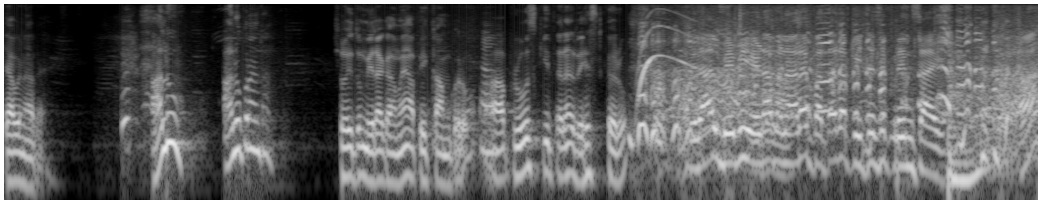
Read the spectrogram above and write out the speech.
क्या बना रहा है? आलू। आलू पराठा। चलो ये तो मेरा काम है आप एक काम करो हाँ। आप रोज की तरह रेस्ट करो। फ़िलहाल बेबी एड़ा बना रहा है पता था पीछे से प्रिंस आएगा। हाँ?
